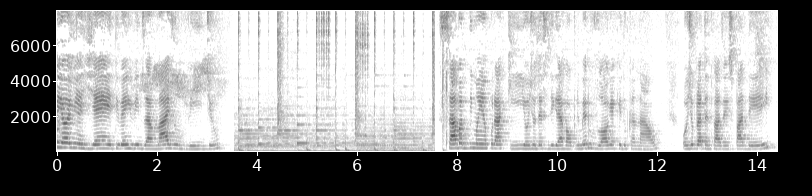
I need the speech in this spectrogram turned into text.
Oi, oi minha gente, bem-vindos a mais um vídeo. Sábado de manhã por aqui, hoje eu decidi gravar o primeiro vlog aqui do canal. Hoje eu pretendo fazer um spa day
